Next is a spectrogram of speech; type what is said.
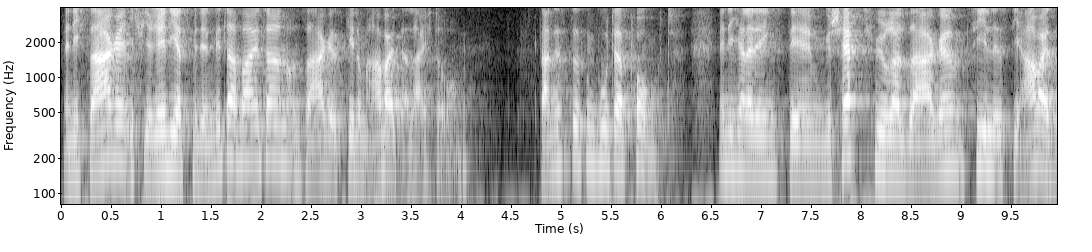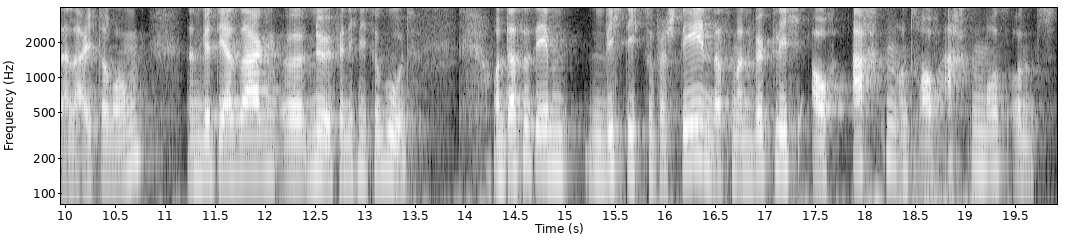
Wenn ich sage, ich rede jetzt mit den Mitarbeitern und sage, es geht um Arbeitserleichterung, dann ist das ein guter Punkt. Wenn ich allerdings dem Geschäftsführer sage, Ziel ist die Arbeitserleichterung, dann wird der sagen, äh, nö, finde ich nicht so gut. Und das ist eben wichtig zu verstehen, dass man wirklich auch achten und darauf achten muss und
